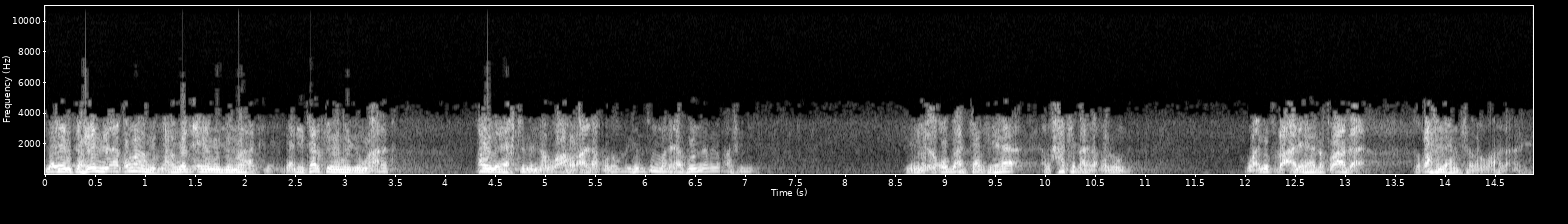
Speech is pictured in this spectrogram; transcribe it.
لا ينتهين اقوام عن ودعهم الجمعات يعني تركهم الجمعات أو لا يختمن الله على قلوبهم ثم لا يكونون من الغافلين من عقوبات تركها الختم على القلوب وأن يطبع عليها بطابع الغفله نسأل الله العافية.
